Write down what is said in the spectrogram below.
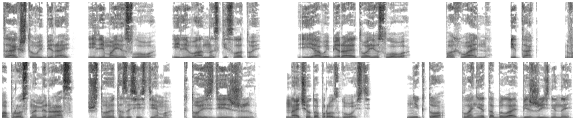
Так что выбирай, или мое слово, или ванна с кислотой». «Я выбираю твое слово», Похвально. Итак, вопрос номер раз. Что это за система? Кто здесь жил? Начал допрос гвоздь. Никто. Планета была безжизненной.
